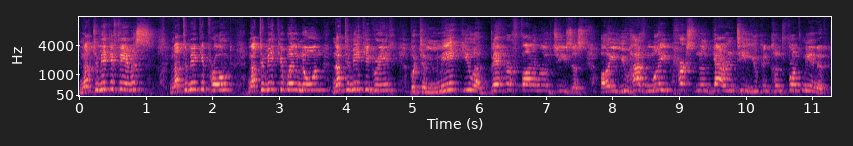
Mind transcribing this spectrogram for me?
not to make you famous, not to make you proud, not to make you well known, not to make you great, but to make you a better follower of Jesus. I, you have my personal guarantee, you can confront me in it,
